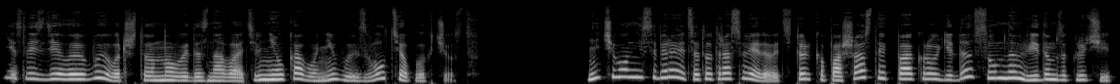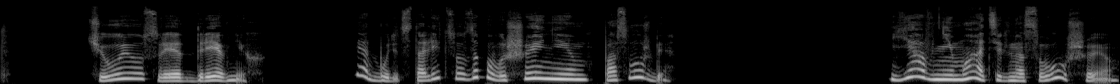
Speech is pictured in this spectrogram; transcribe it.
если сделаю вывод, что новый дознаватель ни у кого не вызвал теплых чувств. Ничего он не собирается тут расследовать, только пошастает по округе, да с умным видом заключит. Чую след древних. И отбудет столицу за повышением по службе. Я внимательно слушаю.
